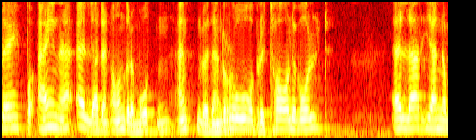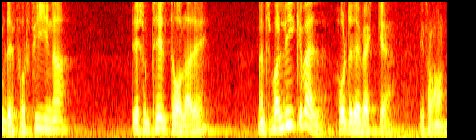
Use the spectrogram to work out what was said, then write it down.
deg på ene eller den andre måten, enten ved den rå og brutale vold, eller gjennom det forfina, det som tiltaler deg, men som allikevel holder deg vekke ifra Han.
